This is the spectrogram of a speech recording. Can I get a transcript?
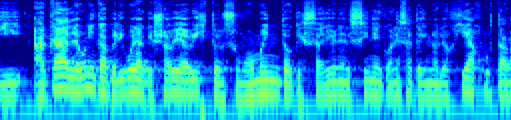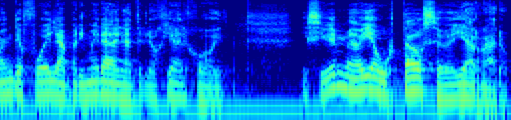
Y acá la única película que yo había visto en su momento que salió en el cine con esa tecnología justamente fue la primera de la trilogía del Hobbit. Y si bien me había gustado, se veía raro.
